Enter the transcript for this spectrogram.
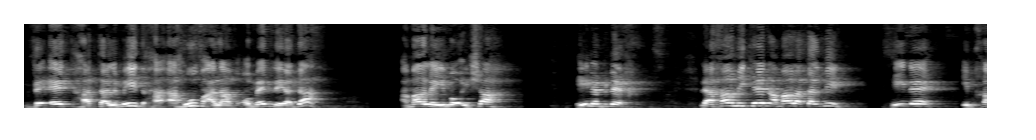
ואת התלמיד האהוב עליו עומד לידה, אמר לאמו, אישה, הנה בנך. לאחר מכן אמר לתלמיד, הנה אמך.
